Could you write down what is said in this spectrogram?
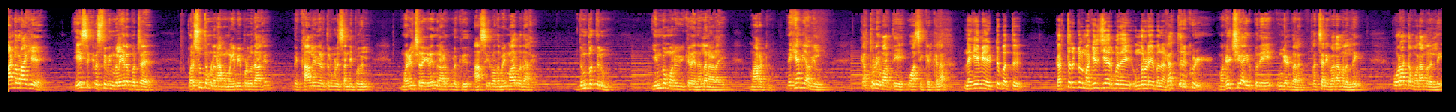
ஆண்டவராகிய இயேசு கிறிஸ்துவின் விலையேறப்பெற்ற பரிசுத்தமுள்ள நாம மகிமைப்படுவதாக இந்த காலை நேரத்தில் உங்களை சந்திப்பதில் மகிழ்ச்சி அடைகிறேன். இந்த நாள் உங்களுக்கு ஆசீர்வாதமாய் மாறுவதாக. துன்பத்திலும் இன்பம் அனுபவிக்கிற நல்ல நாளாய் மாறட்டும். நெகேமியாவில் கர்த்தருடைய வார்த்தையை வாசி கேட்கலாம். நெகேமியா எட்டு பத்து. கர்த்தருக்குள் மகிழ்ச்சியா இருப்பதே உங்களுடைய பலன். கர்த்தருக்குள் மகிழ்ச்சியாக இருப்பதே உங்கள் பலன். பிரச்சனை வராமல் இல்லை. போராட்டம் வராமல் இல்லை.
